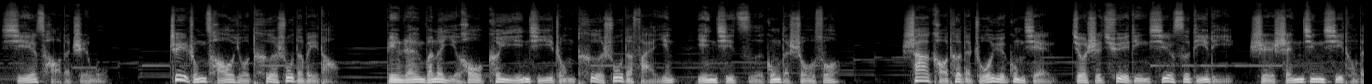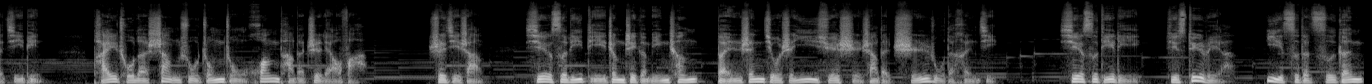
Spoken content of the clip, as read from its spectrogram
血草的植物。这种草有特殊的味道，病人闻了以后可以引起一种特殊的反应，引起子宫的收缩。沙考特的卓越贡献就是确定歇斯底里是神经系统的疾病，排除了上述种种荒唐的治疗法。实际上，歇斯底里症这个名称本身就是医学史上的耻辱的痕迹。歇斯底里 （hysteria） 一词的词根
